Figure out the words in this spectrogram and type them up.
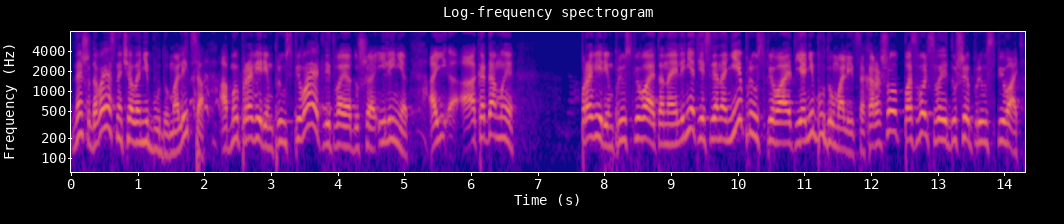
Знаешь что, давай я сначала не буду молиться, а мы проверим, преуспевает ли твоя душа или нет. А, а когда мы проверим, преуспевает она или нет, если она не преуспевает, я не буду молиться. Хорошо? Позволь своей душе преуспевать.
